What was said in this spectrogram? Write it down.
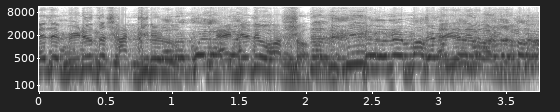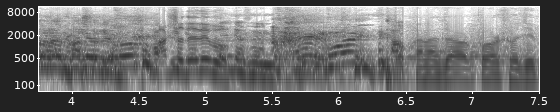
এই যে ভিডিওতে সাক্ষী রইল। এই যে দিব। পাঁচশো। পাঁচশো। দিয়ে দিব। ওখানে যাওয়ার পর সুজীব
